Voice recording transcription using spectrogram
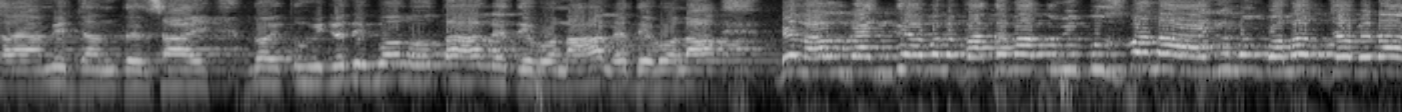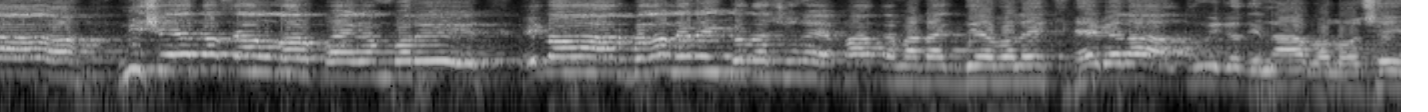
চায় আমি জানতে চাই। নয়, তুমি যদি বলো তাহলে দেব, না হলে দেব না। বেলাল ডাক দিয়া বলে, ফাতেমা, তুমি বুঝবা না, এগুলো বলার যাবে না। নিষেধ আছে আল্লাহর পয়গম্বরের। এবার বেলালের এই কথা শুনে ফাতেমা ডাক দিয়া বলে, হে বেলাল, তুমি যদি না বলো, সেই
